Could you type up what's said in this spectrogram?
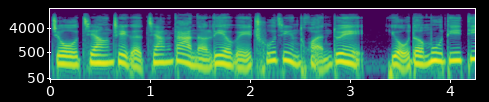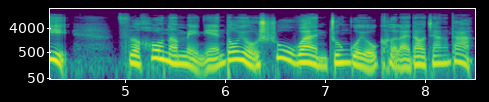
就将这个加拿大呢列为出境团队游的目的地。此后呢，每年都有数万中国游客来到加拿大。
